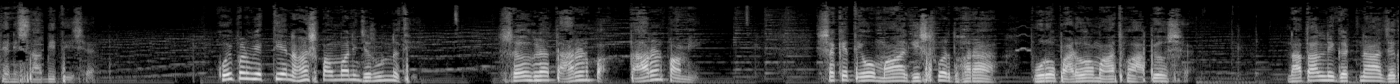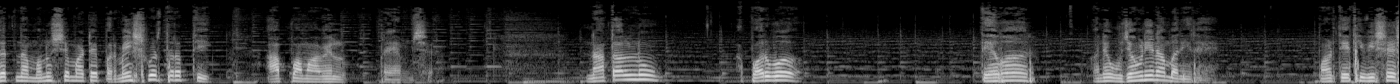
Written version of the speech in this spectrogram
તેની સાબિતી છે. કોઈ પણ વ્યક્તિએ નાશ પામવાની જરૂર નથી. સહગડા તારણ તારણ પામી શકે તેવો માર્ગ ઈશ્વર દ્વારા પૂરો પાડવામાં અથવા આપ્યો છે. નાતાલની ઘટના જગતના મનુષ્ય માટે પરમેશ્વર તરફથી આપવામાં આવેલ પ્રેમ છે. નાતાલનું પર્વ તહેવાર અને ઉજવણી ના બની રહે. પણ તેથી વિશેષ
